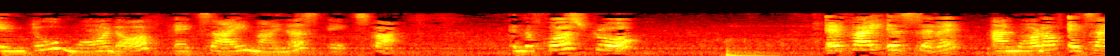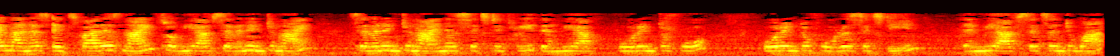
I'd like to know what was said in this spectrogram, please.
into mod of xi minus x bar. In the first row, fi is 7 and mod of xi minus x bar is 9. So we have 7 into 9. 7 into 9 is 63. Then we have 4 into 4. 4 into 4 is 16. Then we have 6 into 1.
